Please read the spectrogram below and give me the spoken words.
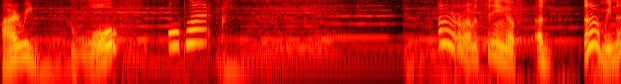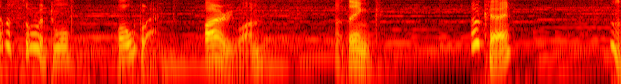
Fiery dwarf bulblax? I don't remember seeing a, a. No, we never saw a dwarf bulblax. Fiery one. I think. Okay. Hmm.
